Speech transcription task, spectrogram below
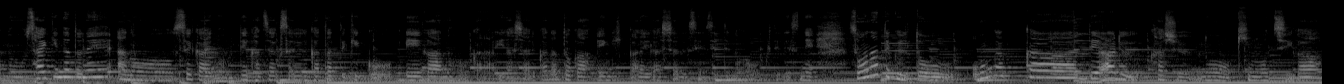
あの最近だとねあの世界ので活躍される方って結構映画の方からいらっしゃる方とか演劇からいらっしゃる先生っていうのが多くてですねそうなってくると音楽家である歌手の気持ちが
